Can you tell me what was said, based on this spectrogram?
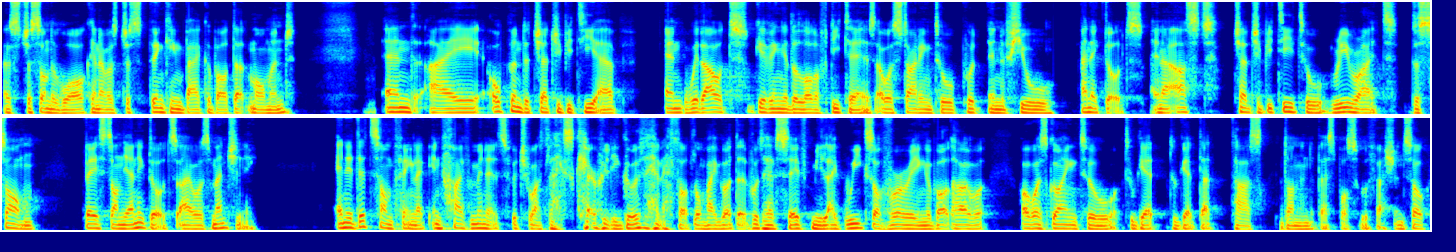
I was just on the walk and I was just thinking back about that moment. And I opened the ChatGPT app and without giving it a lot of details, I was starting to put in a few anecdotes. And I asked ChatGPT to rewrite the song based on the anecdotes I was mentioning. And it did something like in five minutes, which was like scarily good. And I thought, oh my God, that would have saved me like weeks of worrying about how I was going to to get to get that task done in the best possible fashion. So,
